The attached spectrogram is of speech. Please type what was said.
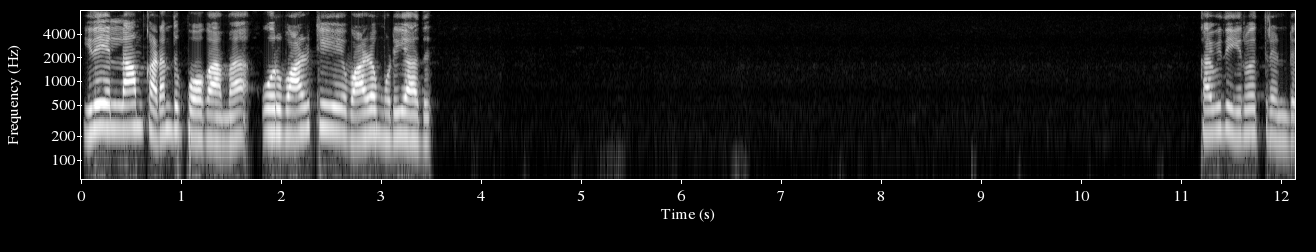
இதையெல்லாம் கடந்து போகாமல் ஒரு வாழ்க்கையை வாழ முடியாது. கவிதை இருபத்தி ரெண்டு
